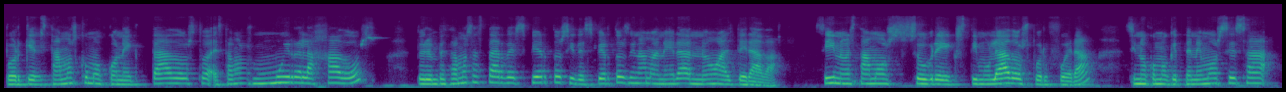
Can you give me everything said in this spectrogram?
porque estamos como conectados, estamos muy relajados pero empezamos a estar despiertos y despiertos de una manera no alterada. ¿sí? No estamos sobreestimulados por fuera, sino como que tenemos esa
